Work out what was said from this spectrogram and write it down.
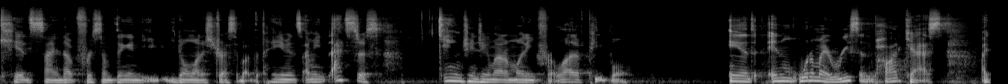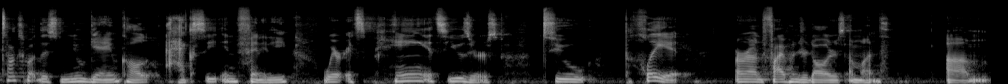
kids signed up for something and you, you don't want to stress about the payments. I mean, that's just game changing amount of money for a lot of people. And in one of my recent podcasts, I talked about this new game called Axie Infinity, where it's paying its users to play it around $500 a month, um,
